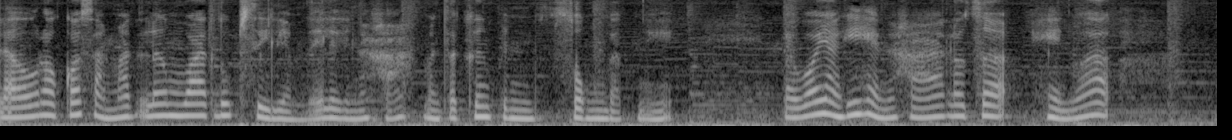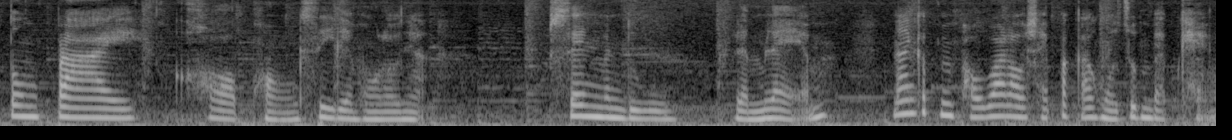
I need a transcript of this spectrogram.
แล้วเราก็สามารถเริ่มวาดรูปสี่เหลี่ยมได้เลยนะคะ มันจะขึ้นเป็นทรงแบบนี้ แต่ว่าอย่างที่เห็นนะคะ เราจะเห็นว่าตรงปลายขอบของสี่เหลี่ยมของเราเนี่ย เส้นมันดูแหลมๆ นั่นก็เป็นเพราะว่าเราใช้ปากกาหัวจุ่มแบบแข็ง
